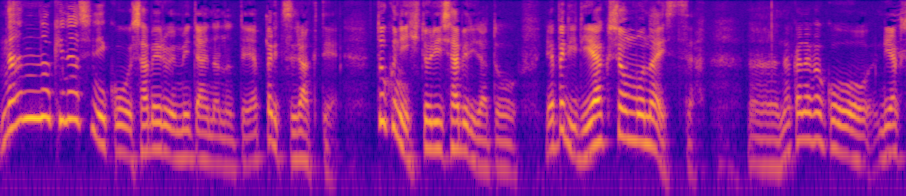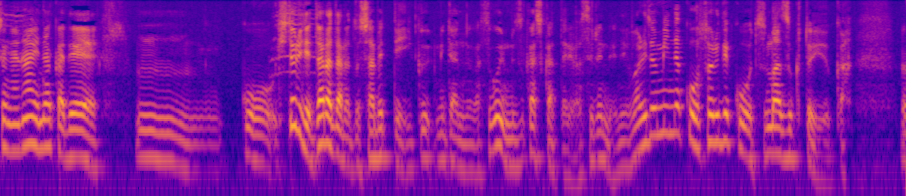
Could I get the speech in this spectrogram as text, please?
何の気なしにこう喋るみたいなのってやっぱり辛くて特に一人喋りだとやっぱりリアクションもないしさ、うん、なかなかこうリアクションがない中で、うん、こう一人でダラダラと喋っていくみたいなのがすごい難しかったりはするんでね割とみんなこうそれでこうつまずくというか。う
